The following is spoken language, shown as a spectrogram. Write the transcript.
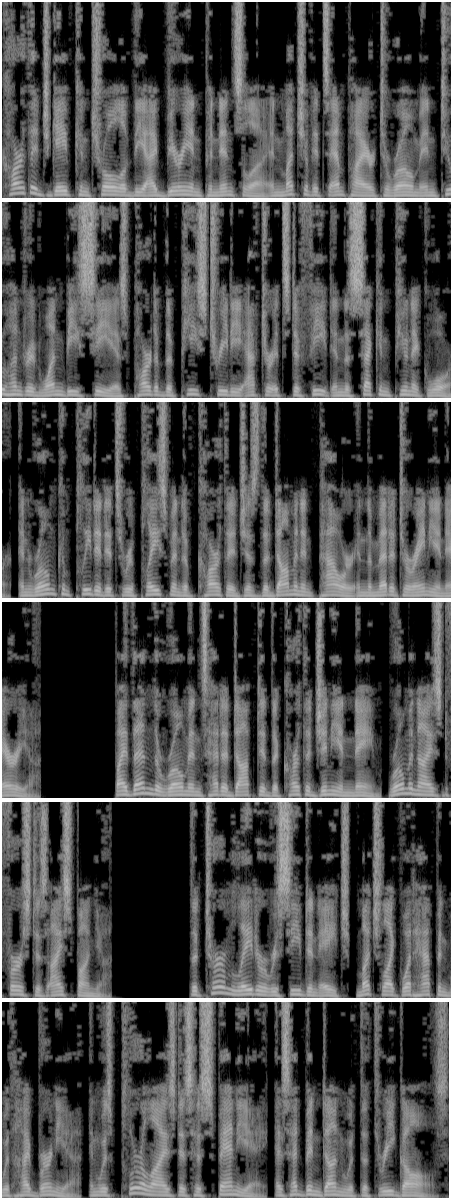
Carthage gave control of the Iberian Peninsula and much of its empire to Rome in 201 BC as part of the peace treaty after its defeat in the Second Punic War, and Rome completed its replacement of Carthage as the dominant power in the Mediterranean area. By then the Romans had adopted the Carthaginian name, Romanized first as Hispania. The term later received an H, much like what happened with Hibernia, and was pluralized as Hispaniae, as had been done with the three Gauls.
